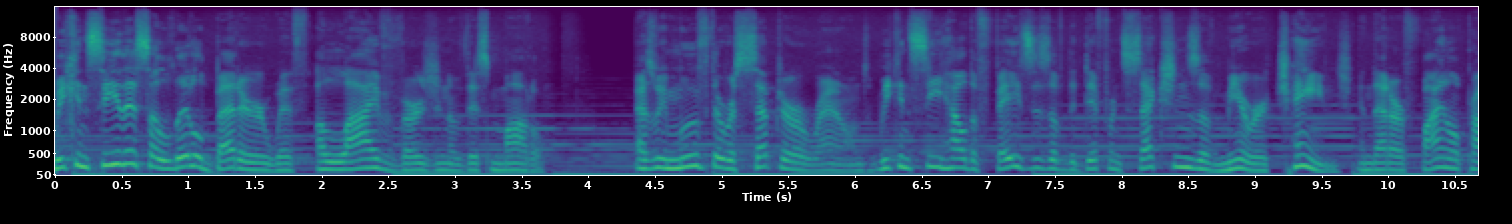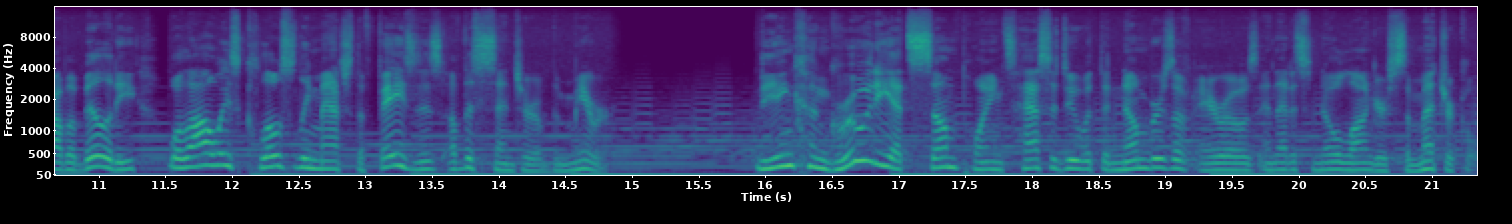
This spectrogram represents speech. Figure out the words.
We can see this a little better with a live version of this model. As we move the receptor around, we can see how the phases of the different sections of mirror change and that our final probability will always closely match the phases of the center of the mirror. The incongruity at some points has to do with the numbers of arrows and that it's no longer symmetrical,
